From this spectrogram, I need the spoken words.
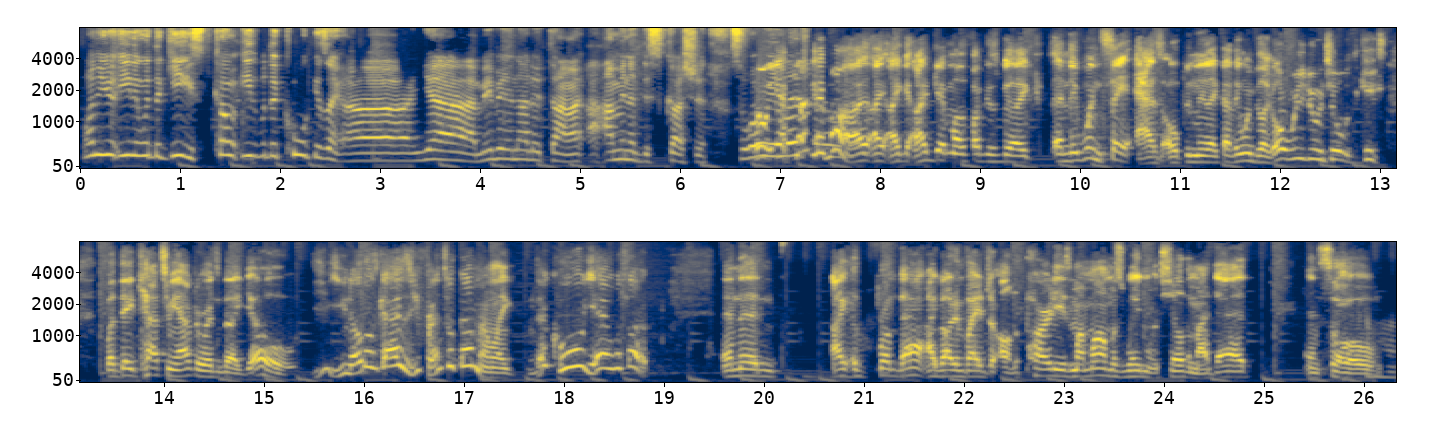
What are you eating with the geese? Come eat with the cool kids. Like, uh, yeah, maybe another time. I, I'm in a discussion. So what were you yeah, letting- yeah, I, I, I, I'd get motherfuckers be like, and they wouldn't say as openly like that. They wouldn't be like, "Oh, what are you doing chill with the geeks?" But they'd catch me afterwards and be like, "Yo, you, you know those guys? Are you friends with them?" And I'm like, "They're cool. Yeah, what's up?" And then I, from that, I got invited to all the parties. My mom was way more chill than my dad, and so Uh-huh.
